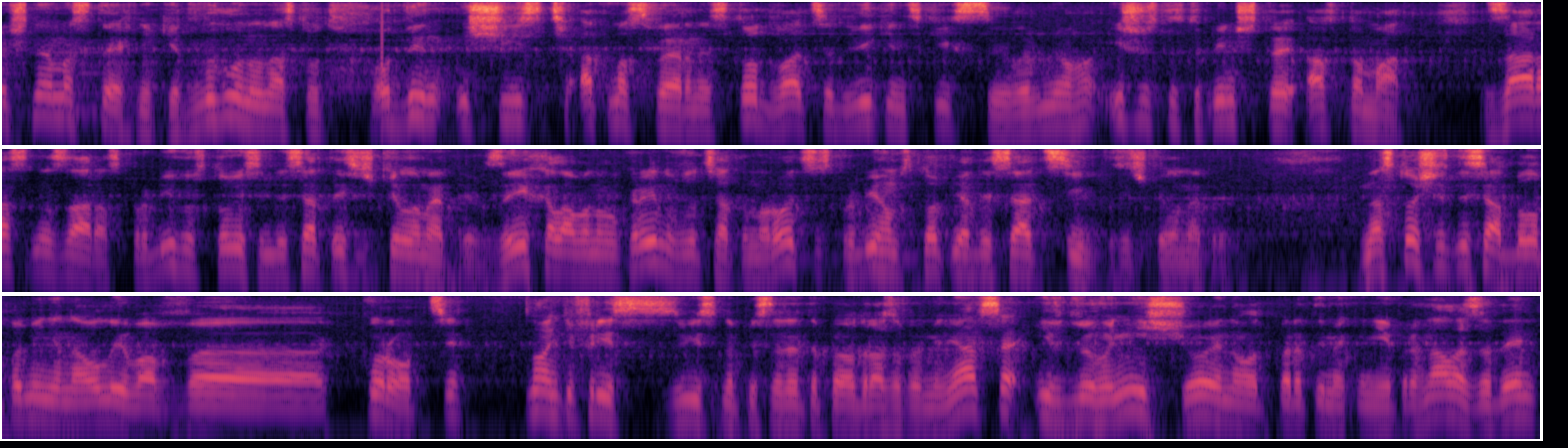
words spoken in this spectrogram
Почнемо з техніки. Двигун у нас тут 1,6 атмосферний, 122 кінських сили в нього і шестиступінчатий автомат. Зараз на зараз пробігу 180 тисяч кілометрів. Заїхала вона в Україну в 2020 році з пробігом 157 тисяч кілометрів. На 160 було поміняна олива в е, коробці. Ну, антифріз, звісно, після ДТП одразу помінявся. І в двигуні щойно, от перед тим як мені пригнали за день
